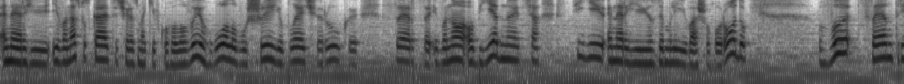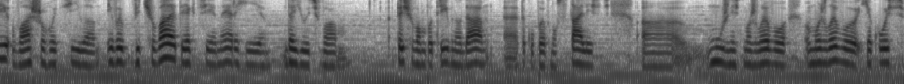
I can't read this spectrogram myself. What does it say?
Енергією, і вона спускається через маківку голови, голову, шию, плечі, руки, серце, і воно об'єднується з цією енергією землі вашого роду в центрі вашого тіла. І ви відчуваєте, як ці енергії дають вам те, що вам потрібно, да, е, таку певну сталість, мужність, можливо, можливо, якусь.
